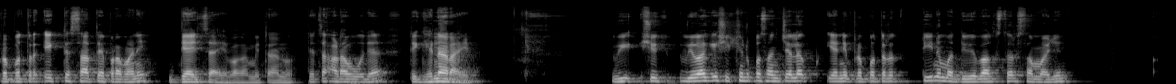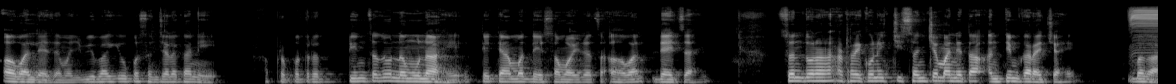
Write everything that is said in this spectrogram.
प्रपत्र एक ते सात याप्रमाणे द्यायचा आहे बघा मित्रांनो. त्याचा आढावा उद्या ते घेणार आहेत. वि शिक विभागीय शिक्षण उपसंचालक यांनी प्रपत्र तीनमध्ये विभागस्तर समायोजन अहवाल द्यायचा म्हणजे विभागीय उपसंचालकांनी प्रपत्र तीनचा जो नमुना आहे ते त्यामध्ये समायोजनाचा अहवाल द्यायचा आहे. सन दोन हजार अठरा एकोणीसची संच मान्यता अंतिम करायची आहे. बघा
